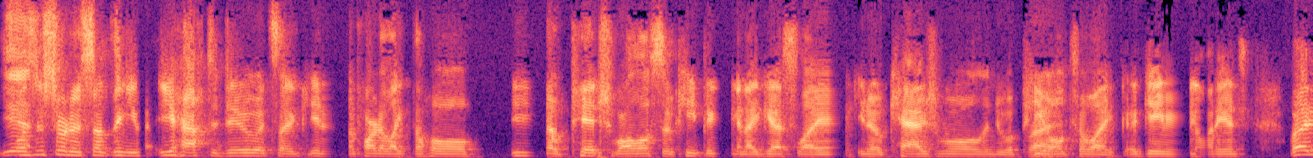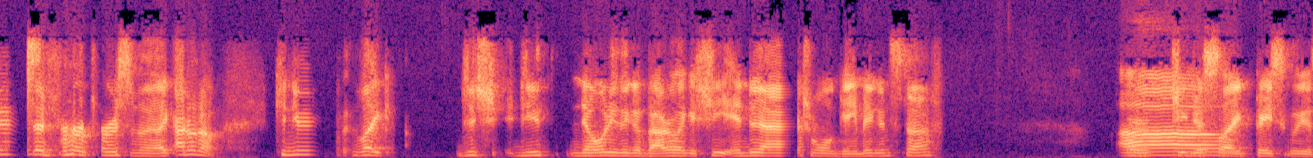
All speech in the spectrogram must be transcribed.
Yeah, Well, it's just sort of something you you have to do. It's like you know part of like the whole you know pitch while also keeping it, I guess, like you know casual and to appeal Right. to like a gaming audience. But I just said for her personally, like I don't know, can you like did she, do you know anything about her? Like, is she into actual gaming and stuff, or is she just Um, like basically a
